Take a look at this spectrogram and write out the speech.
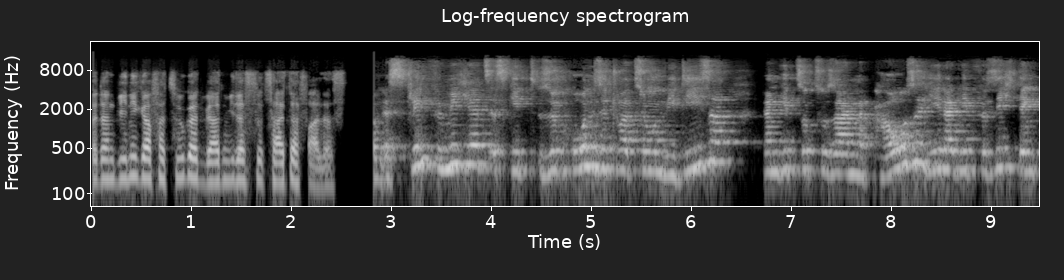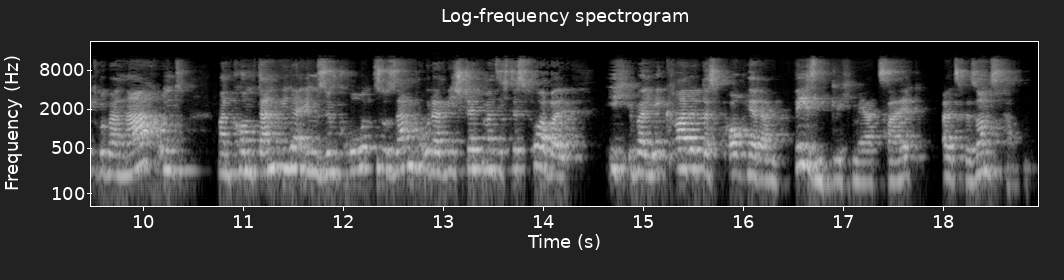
dann weniger verzögert werden, wie das zurzeit der Fall ist. Es klingt für mich jetzt, es gibt synchrone Situationen wie diese, dann gibt es sozusagen eine Pause, jeder geht für sich, denkt drüber nach und man kommt dann wieder im Synchron zusammen oder wie stellt man sich das vor? Weil ich überlege gerade, das braucht ja dann wesentlich mehr Zeit, als wir sonst hatten.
